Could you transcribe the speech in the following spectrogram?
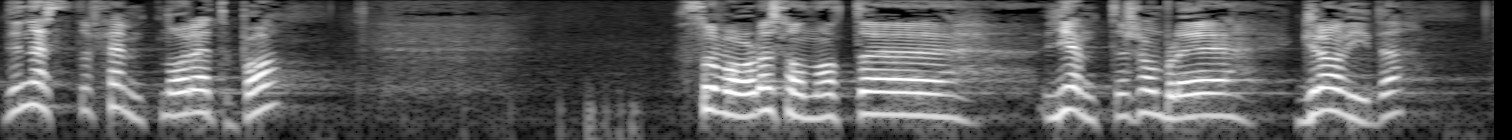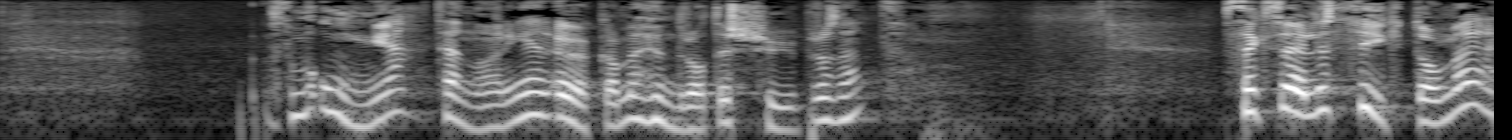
de neste 15 år etterpå så var det sånn at uh, jenter som ble gravide som unge tenåringer, øka med 187 Seksuelle sykdommer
